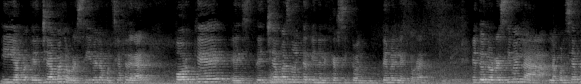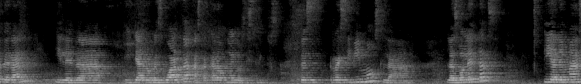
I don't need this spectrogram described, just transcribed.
Y en Chiapas lo recibe la Policía Federal porque este, en Chiapas no interviene el ejército en tema electoral. Entonces lo recibe la, la Policía Federal y le da y ya lo resguarda hasta cada uno de los distritos. Entonces recibimos la, las boletas y además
